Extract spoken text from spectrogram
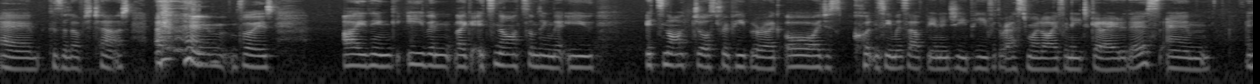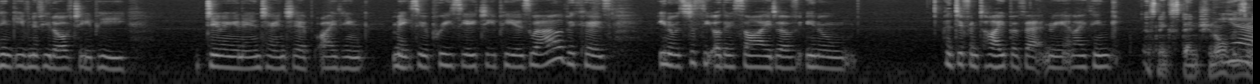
um because I love to chat, um, but I think even like it's not something that you. It's not just for people who are like, oh, I just couldn't see myself being a GP for the rest of my life. I need to get out of this. Um, I think even if you love GP, doing an internship I think makes you appreciate GP as well because you know it's just the other side of you know a different type of veterinary and I think It's an extension of, Yeah, isn't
